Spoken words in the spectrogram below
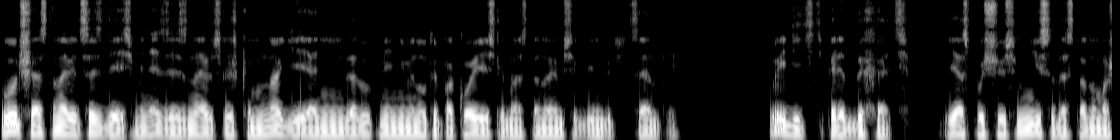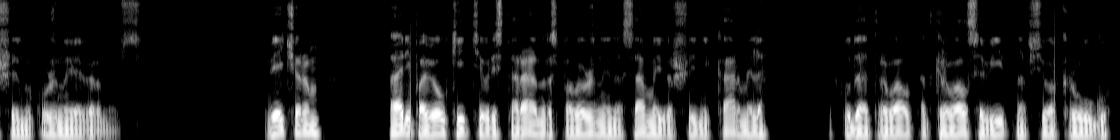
Лучше остановиться здесь. Меня здесь знают слишком многие, и они не дадут мне ни минуты покоя, если мы остановимся где-нибудь в центре. Вы идите теперь отдыхать. Я спущусь вниз и достану машину. К ужину я вернусь. Вечером Ари повел Китти в ресторан, расположенный на самой вершине Кармеля, откуда отрывал, открывался вид на всю округу.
